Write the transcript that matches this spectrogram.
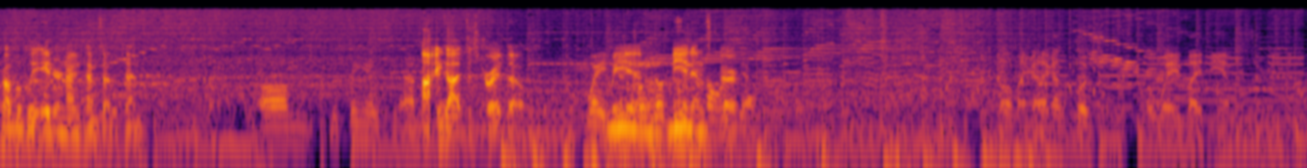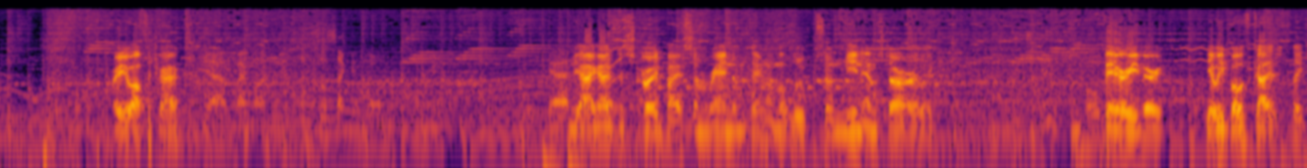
probably eight or nine times out of ten. Um, the thing is, um. I got destroyed though. Wait. me oh, and- look, me and look, oh, M-Star. yeah. Oh my god, I got pushed away by DM for some reason. Are you off the track? Yeah, I'm back on. I'm still second though. for some reason. Yeah, Yeah, I got destroyed by some random thing on the loop. So me and M-Star are like very, very. Yeah, we both got like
